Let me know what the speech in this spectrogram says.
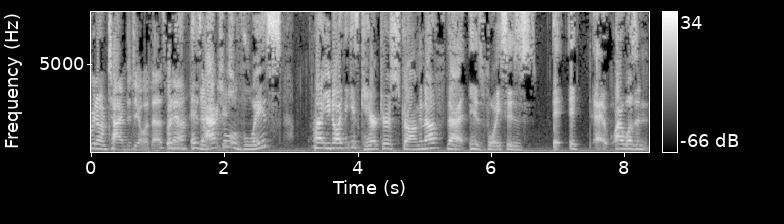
we don't have time to deal with this. But yeah. his, his actual voice, uh, you know, I think his character is strong enough that his voice is. It, it I wasn't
